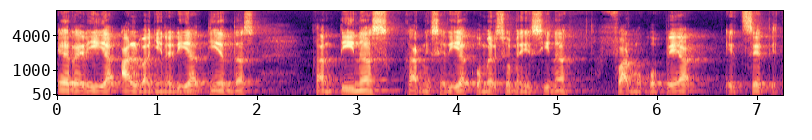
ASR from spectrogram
herrería, albañilería, tiendas, cantinas, carnicería, comercio, medicina, farmacopea, etc.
